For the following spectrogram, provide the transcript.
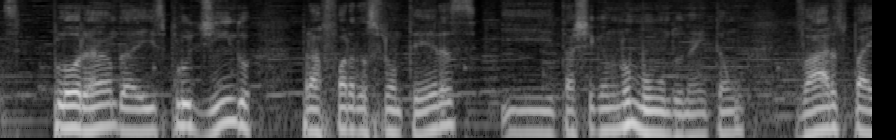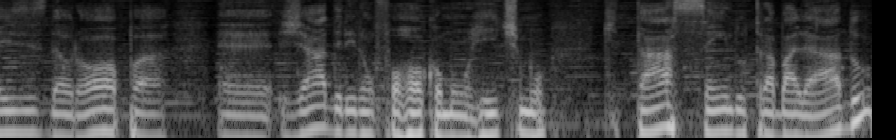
explorando aí, explodindo para fora das fronteiras e está chegando no mundo, né? Então, vários países da Europa é, já aderiram ao forró como um ritmo que está sendo trabalhado.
